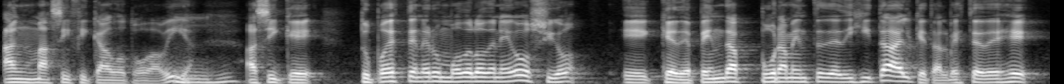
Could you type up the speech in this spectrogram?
han masificado todavía. Así que tú puedes tener un modelo de negocio eh, que dependa puramente de digital, que tal vez te deje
